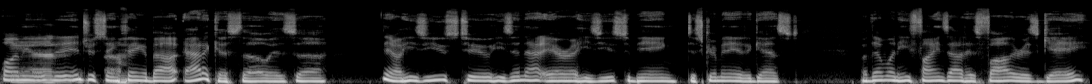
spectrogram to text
Well, I mean, the- And, the interesting um, thing about Atticus, though, is uh, you know he's used to he's in that era. He's used to being discriminated against, but then when he finds out his father is gay,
